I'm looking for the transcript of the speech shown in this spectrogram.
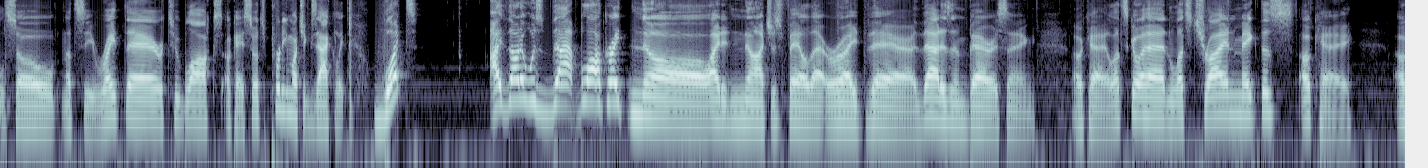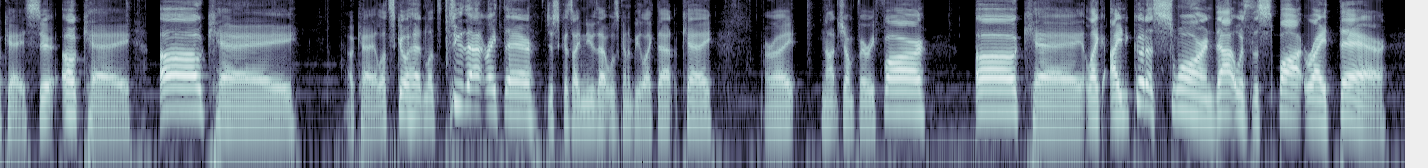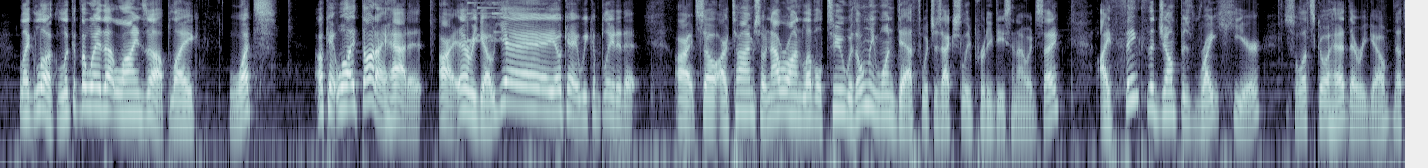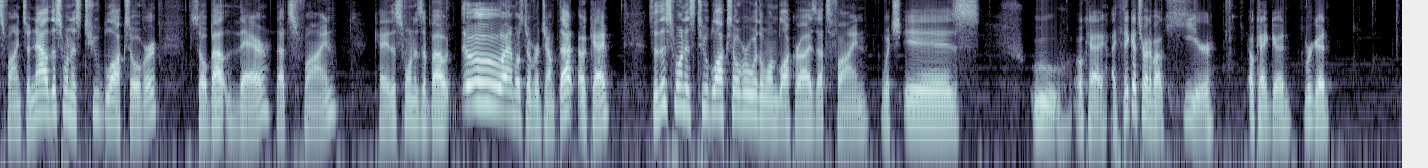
So, let's see, right there, two blocks. Okay, so it's pretty much exactly... What? I thought it was that block right... No, I did not just fail that right there. That is embarrassing. Okay, let's go ahead and let's try and make this... Okay. Okay, ser okay. Okay. Okay, let's go ahead and let's do that right there. Just because I knew that was going to be like that. Okay. All right. Not jump very far. Okay. Like, I could have sworn that was the spot right there. Like, look. Look at the way that lines up. Like, what? Okay, well, I thought I had it. All right, there we go. Yay! Okay, we completed it. All right, so our time. So now we're on level two with only one death, which is actually pretty decent, I would say. I think the jump is right here. So let's go ahead. There we go. That's fine. So now this one is two blocks over. So about there. That's fine. Okay, this one is about... Oh, I almost overjumped that. Okay. So this one is two blocks over with a one block rise. That's fine. Which is... Ooh, okay. I think it's right about here. Okay, good. We're good.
